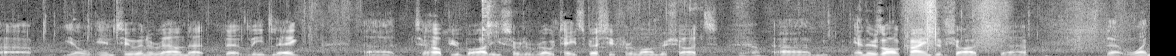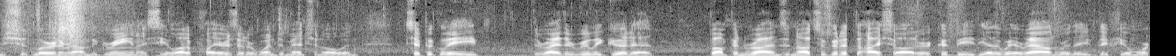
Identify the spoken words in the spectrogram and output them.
uh, you know, into and around that, that lead leg uh, to help your body sort of rotate, especially for longer shots. Yeah. Um, and there's all kinds of shots uh, that one should learn around the green. I see a lot of players that are one-dimensional, and typically they're either really good at bump and runs and not so good at the high shot, or it could be the other way around where they, they feel more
